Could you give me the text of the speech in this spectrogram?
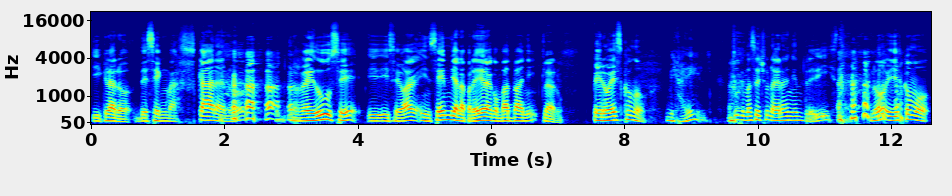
y, claro, desenmascara, ¿no? Reduce y, y se va, incendia la pradera con Bad Bunny. Claro. Pero es como, Mijael, tú que me has hecho una gran entrevista, ¿no? Y es como.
